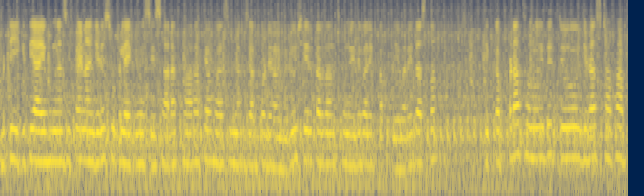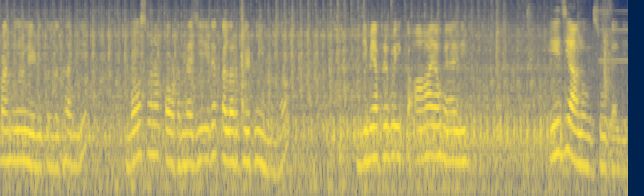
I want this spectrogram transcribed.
ਬੁਟੀਕ ਤੇ ਆਏ ਹੋਈਆਂ ਸੀ ਭੈਣਾਂ, ਜਿਹੜੇ ਸੂਟ ਲੈ ਕੇ ਹੋਏ ਸੀ, ਸਾਰਾ ਖਾਰਾ ਪਿਆ ਹੋਇਆ ਸੀ। ਮੈਂ ਚੱਲ ਤੁਹਾਡੇ ਨਾਲ ਵੀਡੀਓ ਸ਼ੇਅਰ ਕਰਦਾ, ਤੁਹਾਨੂੰ ਇਹਦੇ ਬਾਰੇ ਕੱਪੜੇ ਬਾਰੇ ਦੱਸਦਾ। ਤੇ ਕੱਪੜਾ ਤੁਹਾਨੂੰ ਇਹਦੇ ਜੋ ਜਿਹੜਾ ਸਟਫ ਆਪਾਂ ਤੁਹਾਨੂੰ ਨੇੜੇ ਤੋਂ ਦਿਖਾ ਦਈਏ। ਬਹੁਤ ਸੋਹਣਾ ਕਾਟਨ ਦਾ ਜੀ, ਇਹਦਾ ਕਲਰ ਫੇਟ ਨਹੀਂ ਹੁੰਦਾ। ਜਿਵੇਂ ਆਪਣੇ ਕੋਲ ਇੱਕ ਆ ਆਇਆ ਹੋਇਆ ਜੀ, ਇਹ ਜੀ ਆਲੋ ਸੂਟ ਹੈ ਜੀ।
